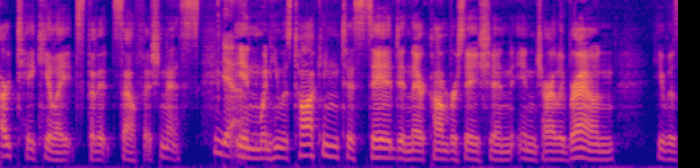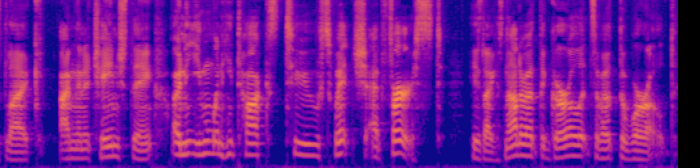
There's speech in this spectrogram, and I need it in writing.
articulates that it's selfishness. Yeah. In when he was talking to Syd in their conversation in Charlie Brown, he was like, I'm going to change things. And even when he talks to Switch at first, he's like, it's not about the girl, it's about the world.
